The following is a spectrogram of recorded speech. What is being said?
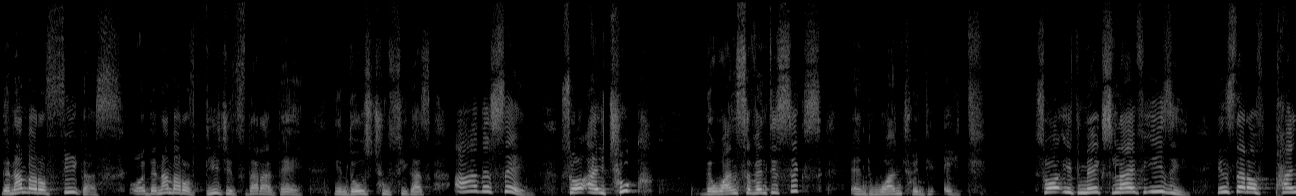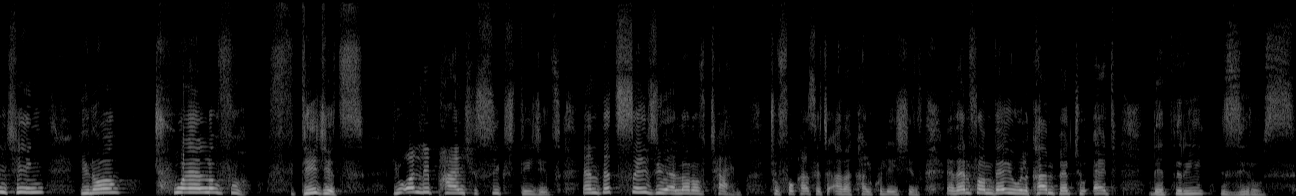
the number of figures or the number of digits that are there in those two figures are the same. So I took the 176 and 128. So it makes life easy. Instead of punching, you know, 12 digits, you only punch six digits. And that saves you a lot of time to focus at other calculations. And then from there, you will come back to add the three zeros.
